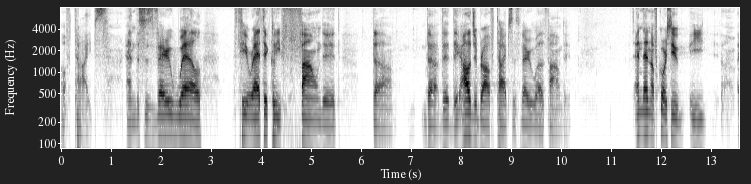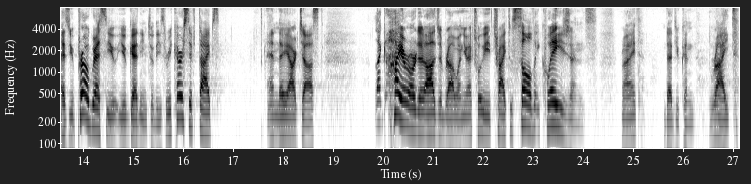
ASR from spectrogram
of types. And this is very well theoretically founded the the, the, the algebra of types is very well founded. And then, of course, you, you, as you progress, you, you get into these recursive types, and they are just like higher order algebra when you actually try to solve equations, right? That you can write.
